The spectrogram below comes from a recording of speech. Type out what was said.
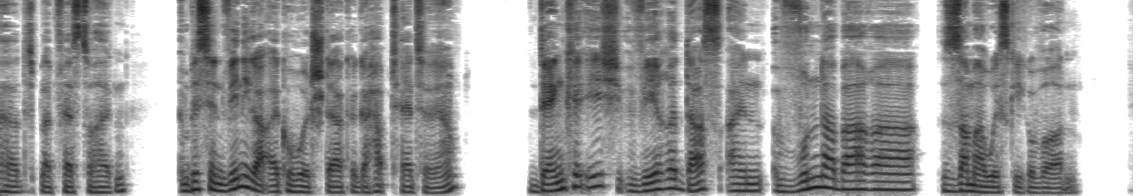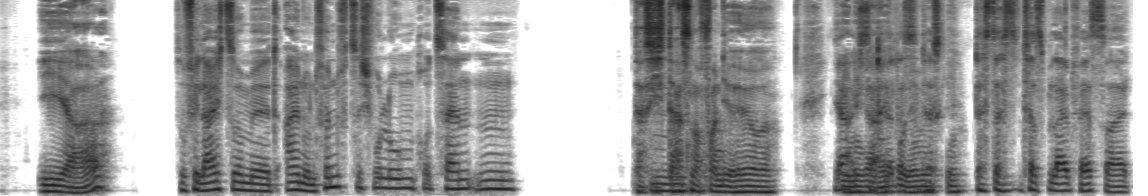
äh, das bleibt festzuhalten, ein bisschen weniger Alkoholstärke gehabt hätte, ja, denke ich, wäre das ein wunderbarer Sommerwhisky geworden. Ja. So vielleicht so mit 51 Volumenprozenten. Dass ich hm. das noch von dir höre. Ja, Weniger ich Alkohol ja, das, das, das, das bleibt festzuhalten.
